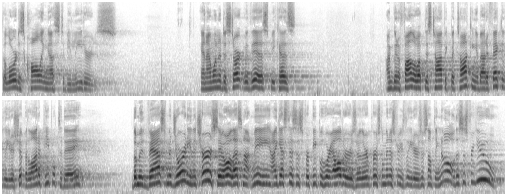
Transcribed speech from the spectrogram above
The Lord is calling us to be leaders. And I wanted to start with this because I'm going to follow up this topic by talking about effective leadership, but a lot of people today, the vast majority in the church say, oh, that's not me. I guess this is for people who are elders or they're personal ministries leaders or something. No, this is for you.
